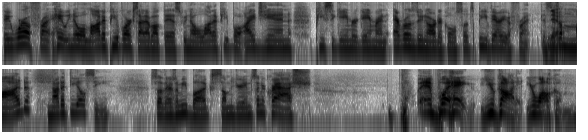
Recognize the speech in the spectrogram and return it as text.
They were upfront. Hey, we know a lot of people are excited about this. We know a lot of people, IGN, PC Gamer, Gamer, and everyone's doing articles. So let's be very upfront. This is a mod, not a DLC. So there's gonna be bugs. Some of your game's gonna crash. Eh, But hey, you got it. You're welcome.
